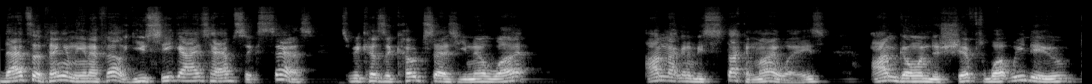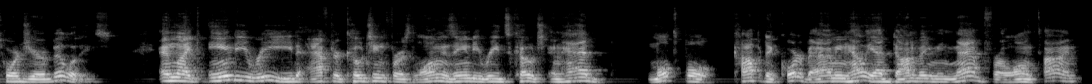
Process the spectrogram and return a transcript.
that's the thing in the NFL. You see guys have success. It's because the coach says, you know what? I'm not going to be stuck in my ways. I'm going to shift what we do towards your abilities. And like Andy Reid, after coaching for as long as Andy Reid's coached and had multiple competent quarterback, I mean, hell, he had Donovan McNabb for a long time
